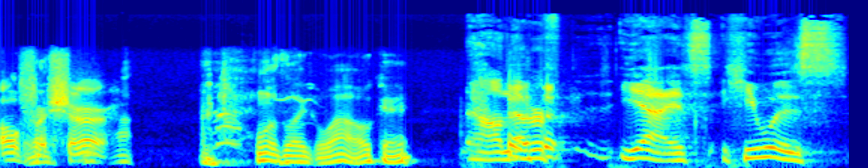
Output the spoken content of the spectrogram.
oh, for sure. I was like, wow, okay. I'll never. yeah, it's he was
